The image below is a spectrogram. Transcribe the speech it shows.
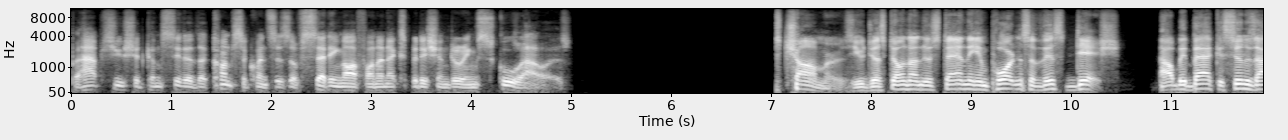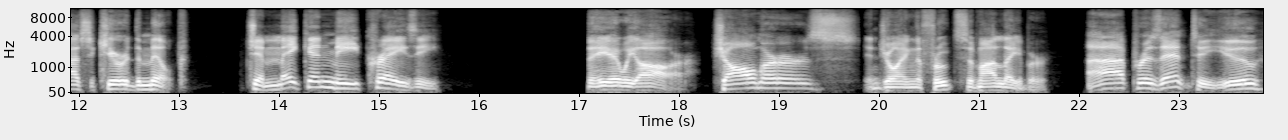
perhaps you should consider the consequences of setting off on an expedition during school hours. Chalmers, you just don't understand the importance of this dish. I'll be back as soon as I've secured the milk. Jamaican me crazy. Here we are. Chalmers, enjoying the fruits of my labor. I present to you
